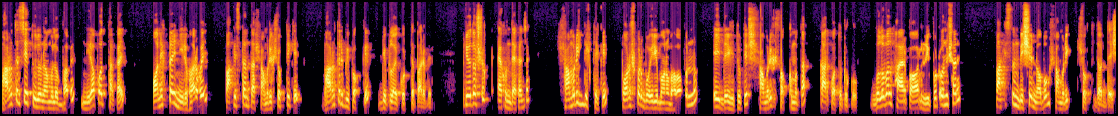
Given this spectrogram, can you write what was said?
ভারতের চেয়ে তুলনামূলকভাবে নিরাপদ থাকায় অনেকটাই নির্ভর হয়ে পাকিস্তান তার সামরিক শক্তিকে ভারতের বিপক্ষে ডিপ্লয় করতে পারবে। প্রিয় দর্শক, এখন দেখা যাক সামরিক দিক থেকে পরস্পর বৈরী মনোভাবাপন্ন এই দেশ দুটির সামরিক সক্ষমতা কার কতটুকু? গ্লোবাল ফায়ার পাওয়ার রিপোর্ট অনুসারে পাকিস্তান বিশ্বের নবম সামরিক শক্তিধর দেশ।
